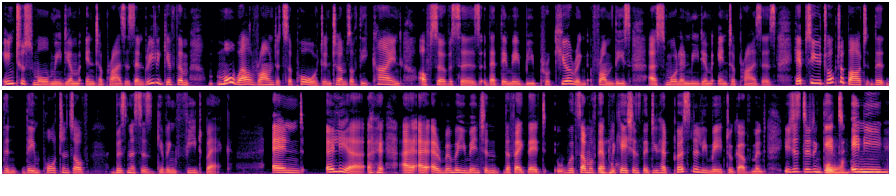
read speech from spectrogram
into small, medium enterprises and really give them more well rounded support in terms of the kind of services that they may be procuring from these uh, small and medium enterprises. Hepsy, you talked about the, the, the importance of businesses giving feedback. And earlier, I, I remember you mentioned the fact that with some of the mm-hmm. applications that you had personally made to government, you just didn't get oh. any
